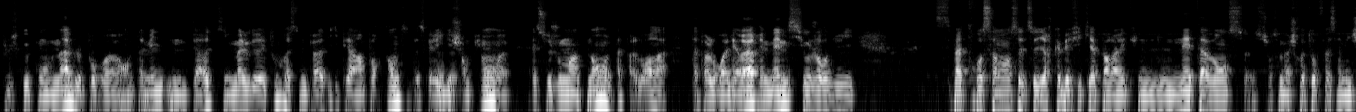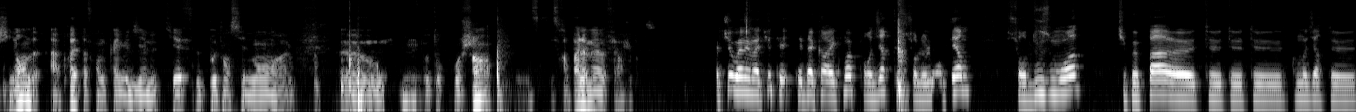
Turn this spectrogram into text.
plus que convenable pour euh, entamer une, période qui, malgré tout, reste une période hyper importante parce que la Ligue des. Champions, elle se joue maintenant. T'as pas le droit, pas le droit à l'erreur. Et même si aujourd'hui, c'est pas trop s'avancer de se dire que Béfica part avec une nette avance sur ce match retour face à Michiland. Après, tu affrontes quand même le Dynamo de Kiev potentiellement au, tour prochain. Ce sera pas la même affaire, je pense. Mathieu, ouais, mais Mathieu, tu es d'accord avec moi pour dire que sur le long terme, sur 12 mois, tu peux pas euh, te, te, te, comment dire, te,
